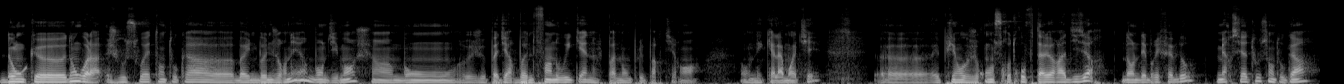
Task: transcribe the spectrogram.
Donc, euh, donc voilà, je vous souhaite en tout cas bah, une bonne journée, un bon dimanche, un bon, je vais pas dire bonne fin de week-end, pas non plus partir en, on n'est qu'à la moitié. et puis on, on, se retrouve tout à l'heure à 10h dans le débrief hebdo. Merci à tous en tout cas.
